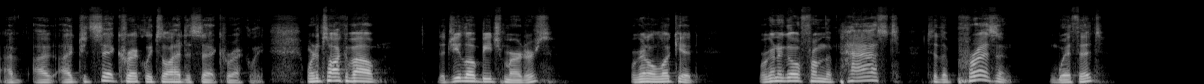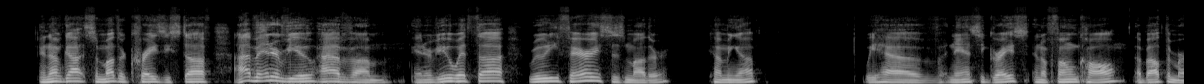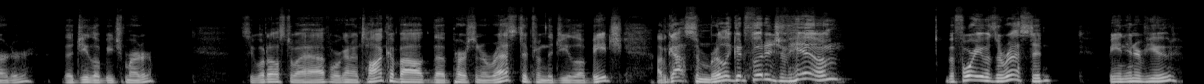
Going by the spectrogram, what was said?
I've, I, I could say it correctly till I had to say it correctly. We're going to talk about the Gilo Beach murders. We're going to look at, we're going to go from the past to the present with it. And I've got some other crazy stuff. I have an interview. I have um interview with uh, Rudy Farias's mother coming up. We have Nancy Grace and a phone call about the murder, the Gilo Beach murder. See what else do I have? We're going to talk about the person arrested from the Gilo Beach. I've got some really good footage of him before he was arrested, being interviewed.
